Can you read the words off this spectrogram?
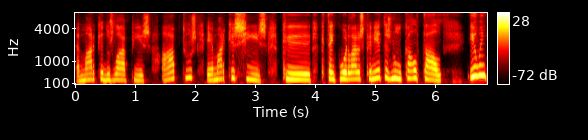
a marca dos lápis aptos é a marca X, que, que tem que guardar as canetas no local tal. Eu, em,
